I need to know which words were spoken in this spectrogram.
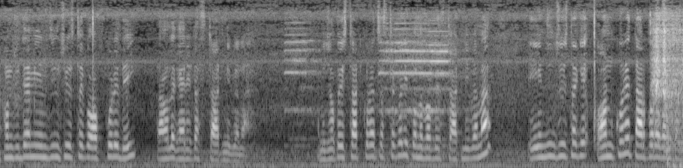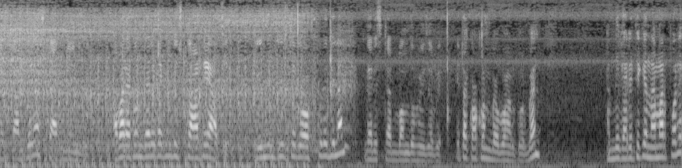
এখন যদি আমি ইঞ্জিন সুইচটাকে অফ করে দিই, তাহলে গাড়িটা স্টার্ট নেবে না। আমি যতই স্টার্ট করার চেষ্টা করি, কোনোভাবে স্টার্ট নেবে না। এই ইঞ্জিন সুইচটাকে অন করে তারপরে গাড়িটাকে স্টার্ট দিলে স্টার্ট নিয়ে নেবে। আবার এখন গাড়িটা কিন্তু স্টার্টে আছে। ইঞ্জিন সুইচটাকে অফ করে দিলাম, গাড়ি স্টার্ট বন্ধ হয়ে যাবে। এটা কখন ব্যবহার করবেন? আপনি গাড়ি থেকে নামার পরে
